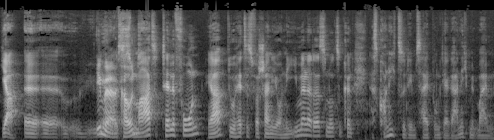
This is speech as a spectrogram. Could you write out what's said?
ja, äh, äh, E-Mail-Account. Smart-Telefon. Ja, du hättest wahrscheinlich auch eine E-Mail-Adresse nutzen können. Das konnte ich zu dem Zeitpunkt ja gar nicht mit meinem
